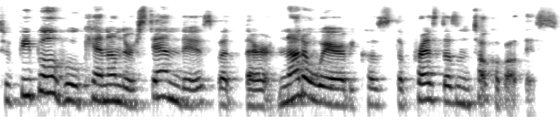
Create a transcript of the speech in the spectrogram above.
to people who can understand this, but they're not aware because the press doesn't talk about this.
